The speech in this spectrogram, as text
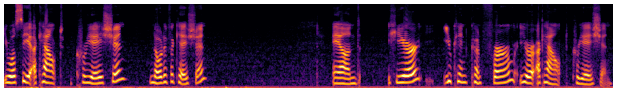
You will see account creation notification and here you can confirm your account creation.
